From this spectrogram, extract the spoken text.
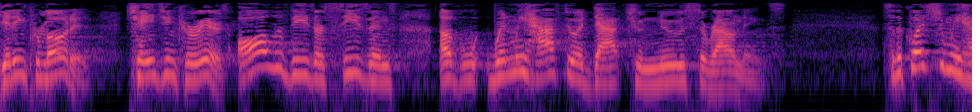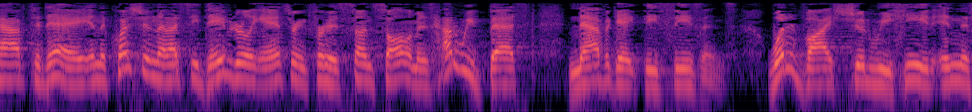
getting promoted, changing careers. All of these are seasons of when we have to adapt to new surroundings. So the question we have today, and the question that I see David really answering for his son Solomon is how do we best navigate these seasons? What advice should we heed in this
